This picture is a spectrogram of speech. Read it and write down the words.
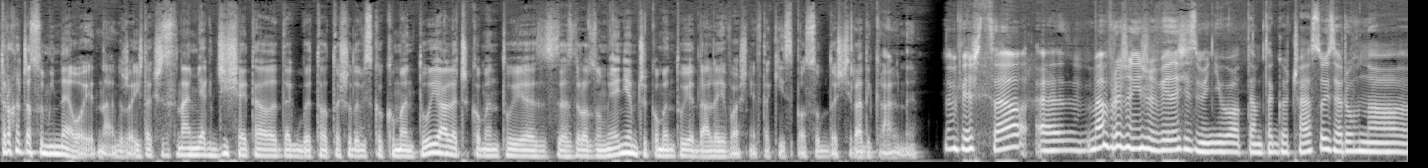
trochę czasu minęło jednakże i tak się zastanawiam, jak dzisiaj to, jakby to, to środowisko komentuje, ale czy komentuje ze zrozumieniem, czy komentuje dalej właśnie w taki sposób dość radykalny? No wiesz co, e, mam wrażenie, że wiele się zmieniło od tamtego czasu i zarówno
